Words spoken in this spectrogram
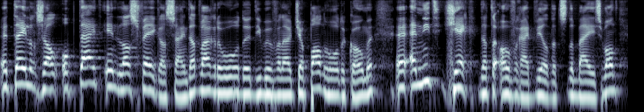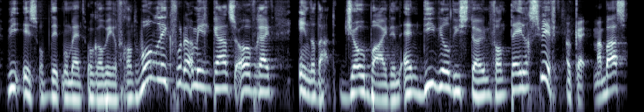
Eh, Taylor zal op tijd in Las Vegas zijn. Dat waren de woorden die we vanuit Japan hoorden komen. En niet gek dat de overheid wil dat ze erbij is. Want wie is op dit moment ook alweer verantwoordelijk voor de Amerikaanse overheid? Inderdaad, Joe Biden. En die wil die steun van Taylor Swift. Oké, maar Bas,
